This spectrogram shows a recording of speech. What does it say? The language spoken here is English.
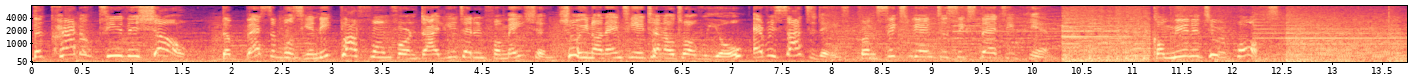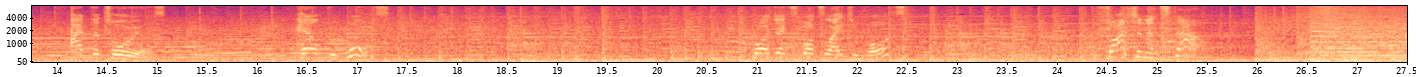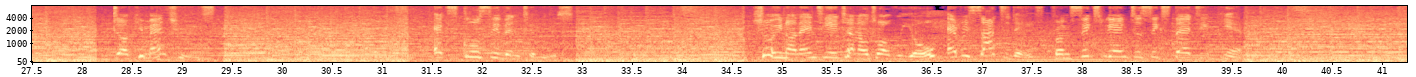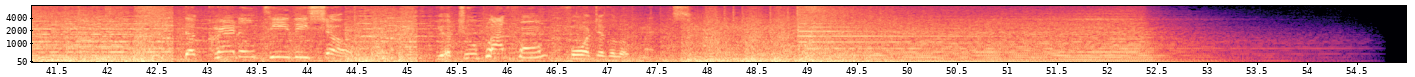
The Cradle TV show, the best and most unique platform for undiluted information, showing on NTA Channel 12 Uyo every Saturdays from 6 p.m. to 6.30 p.m. Community reports, advertorials, health reports, project spotlight reports, fashion and style, documentaries, exclusive interviews. Showing on NTA Channel 12 Uyo every Saturdays from 6 p.m. to 6.30 p.m. The Cradle TV Show, your true platform for development.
